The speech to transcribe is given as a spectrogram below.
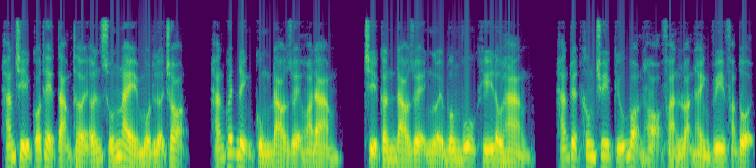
Hắn chỉ có thể tạm thời ấn xuống này một lựa chọn, hắn quyết định cùng Đào Duệ hòa đàm, chỉ cần Đào Duệ người buông vũ khí đầu hàng, hắn tuyệt không truy cứu bọn họ phản loạn hành vi phạm tội.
